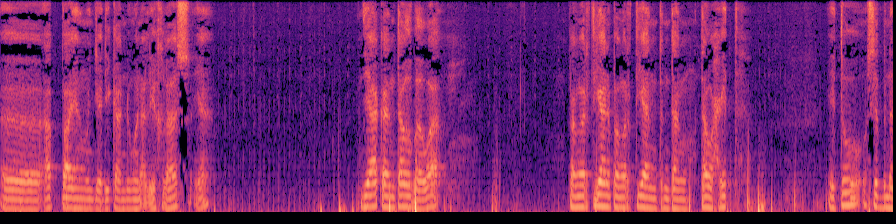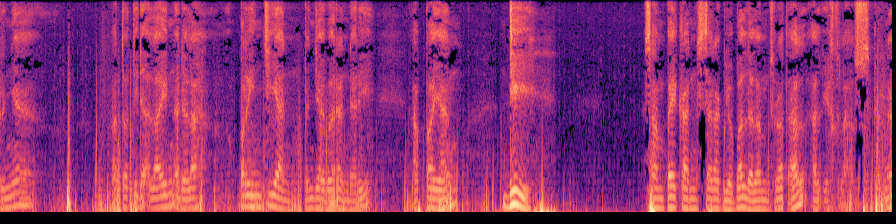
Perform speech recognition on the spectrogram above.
eh, apa yang menjadi kandungan al-ikhlas ya dia akan tahu bahwa pengertian-pengertian tentang tauhid itu sebenarnya atau tidak lain adalah perincian penjabaran dari apa yang di sampaikan secara global dalam surat Al Al-Ikhlas. Karena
